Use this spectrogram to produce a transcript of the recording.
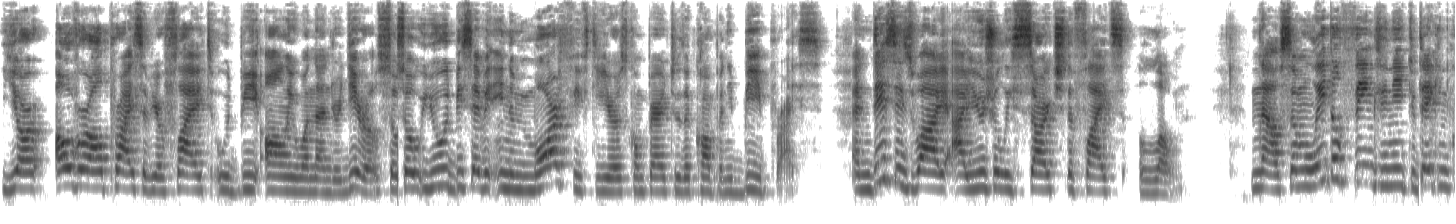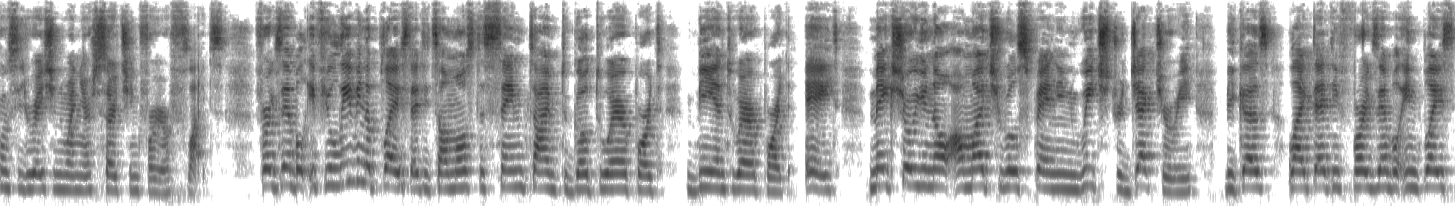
your overall price of your flight would be only 100 euros. So, so you would be saving even more 50 euros compared to the company B price. And this is why I usually search the flights alone. Now, some little things you need to take in consideration when you're searching for your flights. For example, if you live in a place that it's almost the same time to go to airport B and to airport 8, make sure you know how much you will spend in which trajectory, because like that, if for example in place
